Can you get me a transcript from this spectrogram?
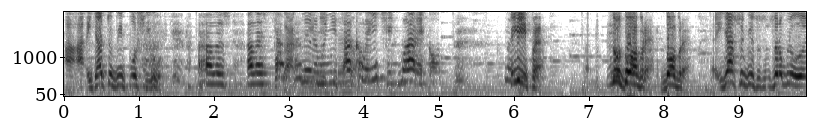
а я тобі пошью. Але ж, але ж ця Так, тканина мені мені треба. так личить, Марику. Кліпе! Ну добре, добре. Я собі з- зроблю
